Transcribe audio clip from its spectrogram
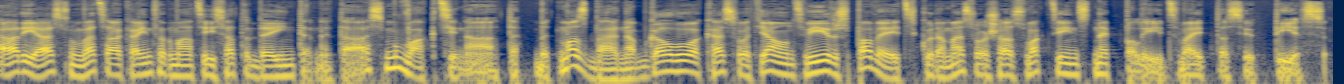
arī esmu vecākā informācijas atradēja internetā. Esmu vakcinēta, bet mazbērni apgalvo, ka esot jauns vīrus paveids, kuram esošās vakcīnas nepalīdz. Vai tas ir tiesa?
